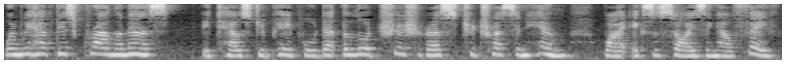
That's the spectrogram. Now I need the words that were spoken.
when we have this crown on us, it tells to people that the Lord treasures us to trust in Him by exercising our faith,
